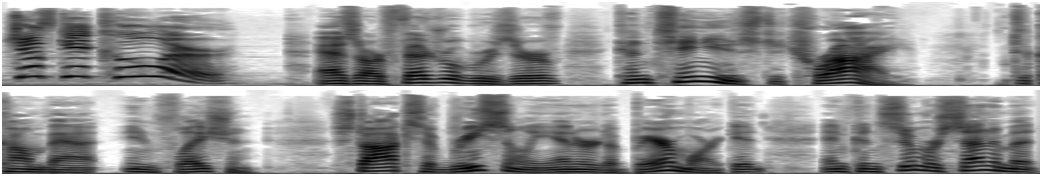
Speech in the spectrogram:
just get cooler as our Federal Reserve continues to try to combat inflation. Stocks have recently entered a bear market, and consumer sentiment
